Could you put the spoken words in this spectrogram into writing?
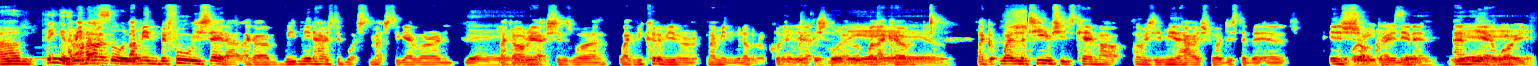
Um, thing is, I mean, I, I, saw. I mean, before we say that, like, uh, we, me and Harish did watch the match together, and yeah, yeah, like yeah, our yeah. reactions were like we could have even. I mean, we're not gonna record Yeah, it we reactions, whatever, it, but like, um, like when the team sheets came out, obviously me and Harish were just a bit of in shock, Worried, I'd really, say. innit? And yeah, worried.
